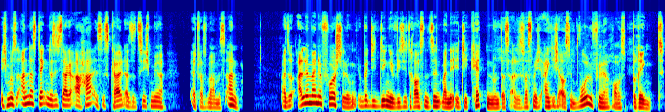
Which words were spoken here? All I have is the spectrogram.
Ich muss anders denken, dass ich sage, aha, es ist kalt, also ziehe ich mir etwas Warmes an. Also alle meine Vorstellungen über die Dinge, wie sie draußen sind, meine Etiketten und das alles, was mich eigentlich aus dem Wohlgefühl herausbringt,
